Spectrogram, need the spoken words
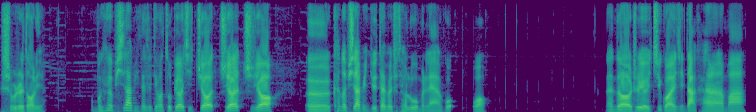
是不是这道理？我们可以用披萨饼在这地方做标记，只要只要只要呃看到披萨饼就代表这条路我们来过。哇，难道这有机关已经打开了吗？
